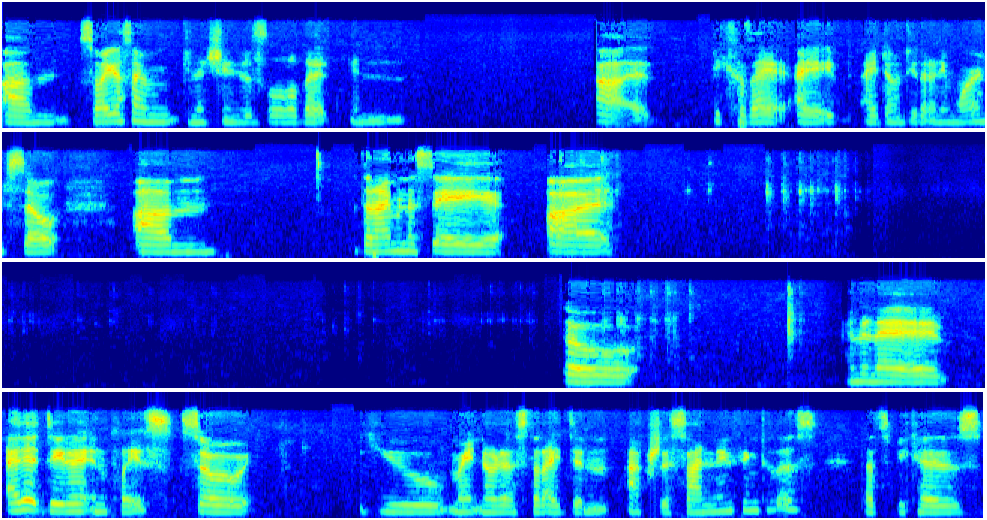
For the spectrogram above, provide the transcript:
Um, so I guess I'm going to change this a little bit in uh, because I, I, I don't do that anymore. So um, then I'm going to say uh, so I'm going to edit data in place. So you might notice that I didn't actually assign anything to this. That's because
